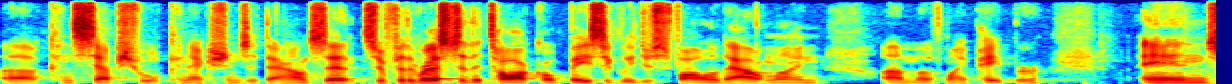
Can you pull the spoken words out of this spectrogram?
uh, conceptual connections at the outset. So for the rest of the talk, I'll basically just follow the outline um, of my paper and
